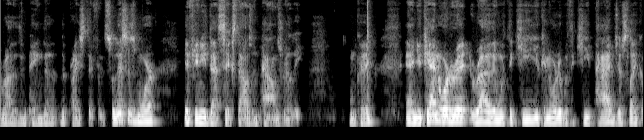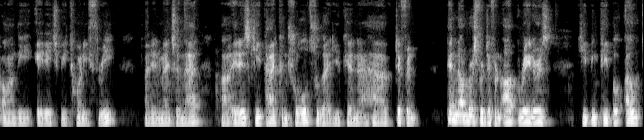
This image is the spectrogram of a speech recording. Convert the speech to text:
rather than paying the, the price difference. So this is more if you need that 6,000 pounds really. Okay. And you can order it rather than with the key, you can order it with the keypad, just like on the 8HB23. I didn't mention that. Uh, it is keypad controlled so that you can have different pin numbers for different operators, keeping people out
